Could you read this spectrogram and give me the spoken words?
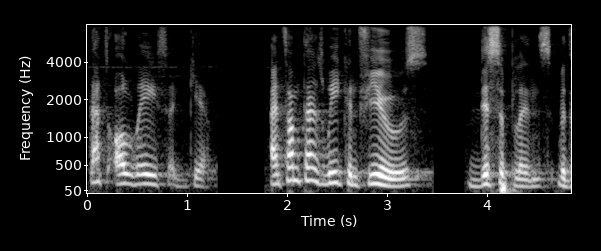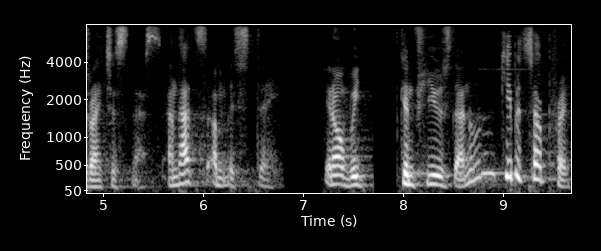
That's always a gift. And sometimes we confuse disciplines with righteousness, and that's a mistake. You know, we confuse that. No, keep it separate.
